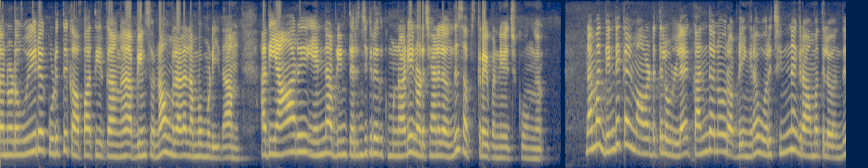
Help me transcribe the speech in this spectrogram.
தன்னோட உயிரை கொடுத்து காப்பாற்றிருக்காங்க அப்படின்னு சொன்னால் உங்களால் நம்ப முடியுதா? அது யார்? என்ன? அப்படின்னு தெரிஞ்சுக்கிறதுக்கு முன்னாடி என்னோடய சேனலை வந்து சப்ஸ்கிரைப் பண்ணி வச்சுக்கோங்க. நம்ம திண்டுக்கல் மாவட்டத்தில் உள்ள கந்தனூர் அப்படிங்கிற ஒரு சின்ன கிராமத்தில் வந்து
